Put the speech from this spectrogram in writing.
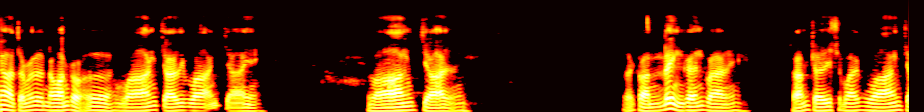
ถ้าจะไม่ได้นอนก็ เออวางใจวางใจ วางใจแต่ก่อนเล่งเกินไปสามใจสบายวางใจ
